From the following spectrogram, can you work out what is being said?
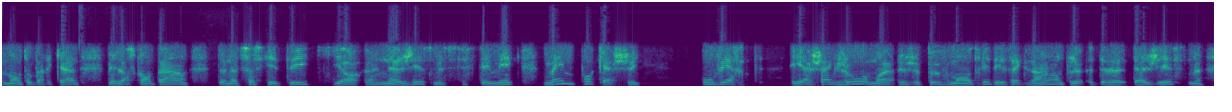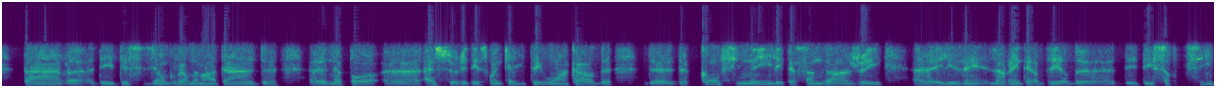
monte aux barricades. Mais lorsqu'on parle de notre société qui a un agisme systémique, même pas caché, ouverte, et à chaque jour, moi, je peux vous montrer des exemples d'agisme par euh, des décisions gouvernementales de euh, ne pas euh, assurer des soins de qualité ou encore de, de, de confiner les personnes âgées et les, leur interdire de, des sorties.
